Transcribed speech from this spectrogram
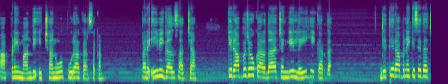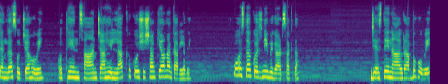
ਆਪਣੇ ਮਨ ਦੀ ਇੱਛਾ ਨੂੰ ਉਹ ਪੂਰਾ ਕਰ ਸਕਣ। ਪਰ ਇਹ ਵੀ ਗੱਲ ਸੱਚ ਆ ਕਿ ਰੱਬ ਜੋ ਕਰਦਾ, ਚੰਗੇ ਲਈ ਹੀ ਕਰਦਾ। ਜਿੱਥੇ ਰੱਬ ਨੇ ਕਿਸੇ ਦਾ ਚੰਗਾ ਸੋਚਿਆ ਹੋਵੇ, ਉੱਥੇ ਇਨਸਾਨ ਚਾਹੇ ਲੱਖ ਕੋਸ਼ਿਸ਼ਾਂ ਕਿਉਂ ਨਾ ਕਰ ਲਵੇ। ਉਹ ਉਸ ਦਾ ਕੁਝ ਨਹੀਂ ਵਿਗਾੜ ਸਕਦਾ। ਜਿਸ ਦੇ ਨਾਲ ਰੱਬ ਹੋਵੇ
